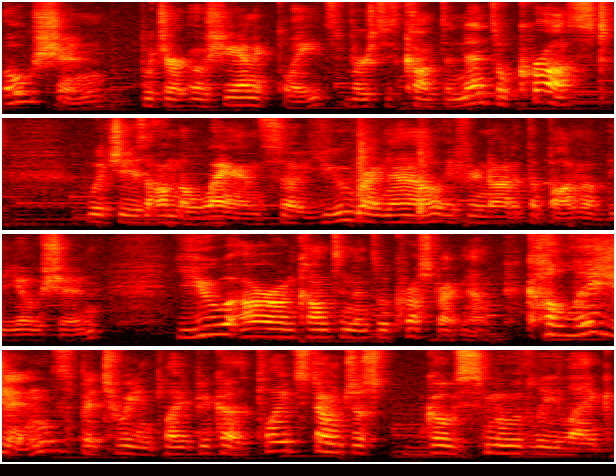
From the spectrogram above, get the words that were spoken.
ocean, which are oceanic plates, versus continental crust, which is on the land. So you right now, if you're not at the bottom of the ocean, you are on continental crust right now. Collisions between plates, because plates don't just go smoothly like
